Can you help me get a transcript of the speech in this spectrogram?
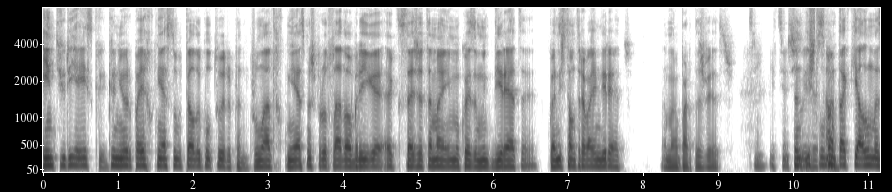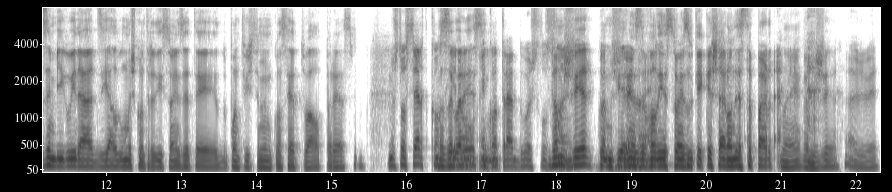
E em teoria é isso que, que a União Europeia reconhece no papel da cultura. Portanto, por um lado reconhece, mas por outro lado obriga a que seja também uma coisa muito direta, quando isto é um trabalho indireto, a maior parte das vezes. Sim, Portanto, isto levanta aqui algumas ambiguidades e algumas contradições, até do ponto de vista mesmo conceptual, parece-me. Mas estou certo que conseguiram é assim, encontrar duas soluções. Vamos ver, quando vamos vierem as é? avaliações, o que é que acharam dessa parte, não é? Vamos ver. vamos ver.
